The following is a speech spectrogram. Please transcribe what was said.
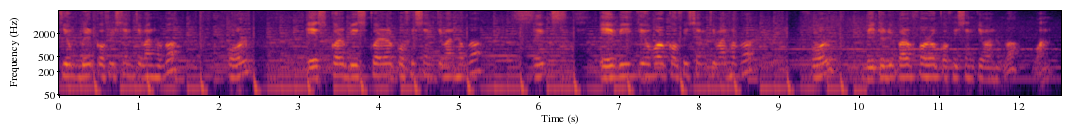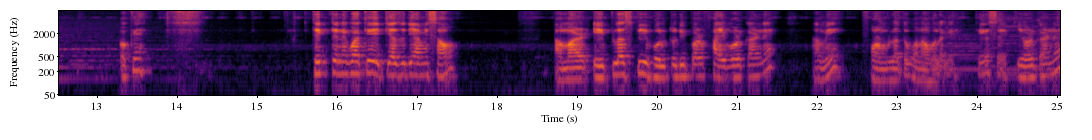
কিউব বিৰ কফিচিয়েণ্ট কিমান হ'ব? ফ'ৰ এ স্কুৱাৰ বি স্কুৱাৰৰ কফিচিয়েণ্ট কিমান হ'ব? ছিক্স এ বি কিউবৰ কফিচিয়েণ্ট কিমান হ'ব? Four b to the power ফ'ৰৰ কফিচিয়েণ্ট কিমান হ'ব? ওৱান অ'কে ঠিক তেনেকুৱাকৈ এতিয়া যদি আমি চাওঁ আমাৰ a plus b whole to the power ফাইভৰ কাৰণে আমি ফৰ্মুলাটো বনাব লাগে। ঠিক আছে? কিহৰ কাৰণে?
